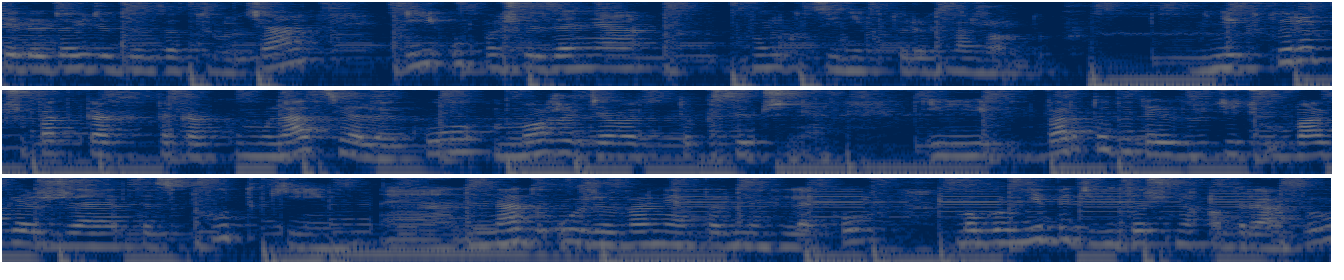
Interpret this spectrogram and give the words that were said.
kiedy dojdzie do zatrucia i upośledzenia funkcji niektórych narządów. W niektórych przypadkach taka kumulacja leku może działać toksycznie i warto tutaj zwrócić uwagę, że te skutki e, nadużywania pewnych leków mogą nie być widoczne od razu,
